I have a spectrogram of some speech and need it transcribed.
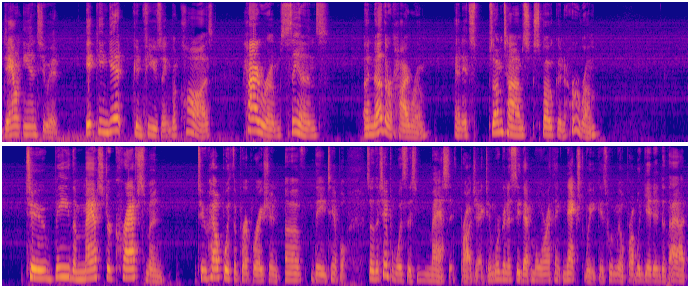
down into it it can get confusing because Hiram sends another Hiram, and it's sometimes spoken Huram, to be the master craftsman to help with the preparation of the temple. So the temple was this massive project, and we're going to see that more, I think, next week is when we'll probably get into that.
